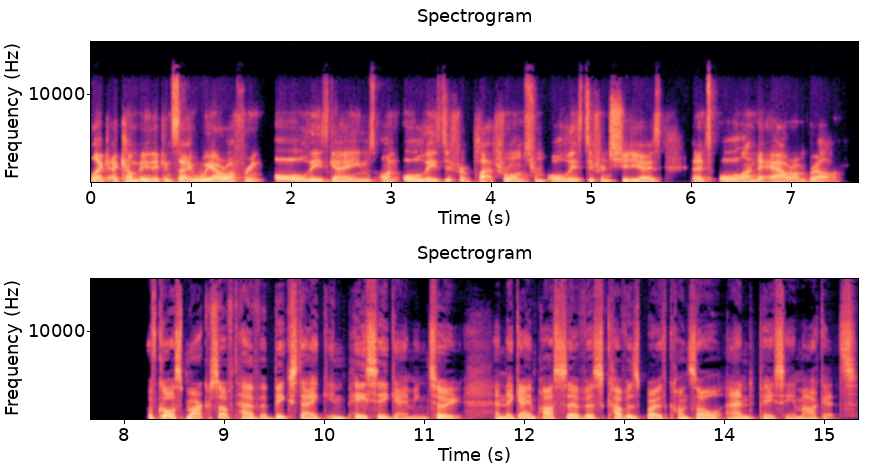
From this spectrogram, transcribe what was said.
like a company that can say, we are offering all these games on all these different platforms from all these different studios, and it's all under our umbrella. Of course, Microsoft have a big stake in PC gaming too, and their Game Pass service covers both console and PC markets.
